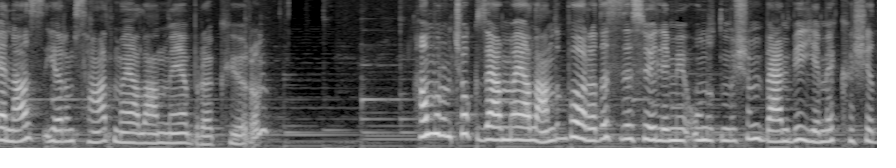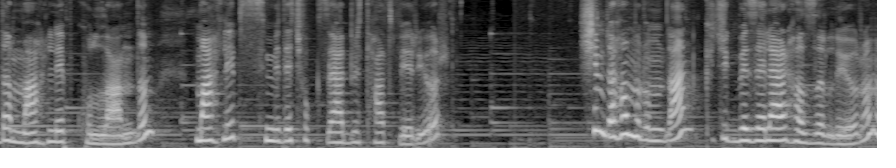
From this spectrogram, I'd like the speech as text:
en az yarım saat mayalanmaya bırakıyorum. Hamurum çok güzel mayalandı. Bu arada size söylemeyi unutmuşum. Ben bir yemek kaşığı da mahlep kullandım. Mahlep simide çok güzel bir tat veriyor. Şimdi hamurumdan küçük bezeler hazırlıyorum.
